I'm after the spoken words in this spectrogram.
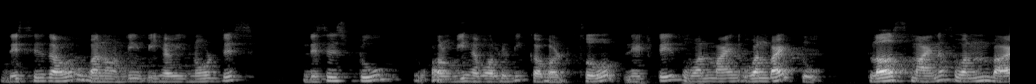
this is our one only. We have ignored this this is 2 or we have already covered so next is 1 minus 1 by 2 plus minus 1 by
